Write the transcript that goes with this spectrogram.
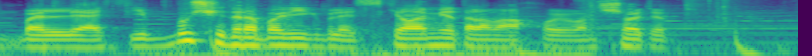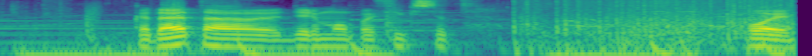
Блять, ебучий дробовик, блять, с километра нахуй ваншотит. Когда это дерьмо пофиксит? Ой,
